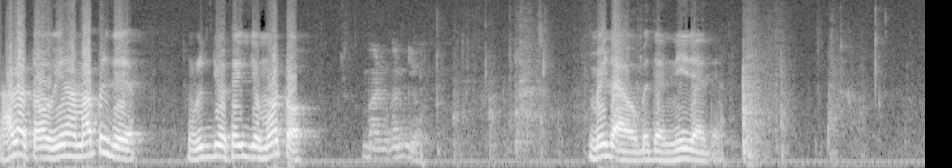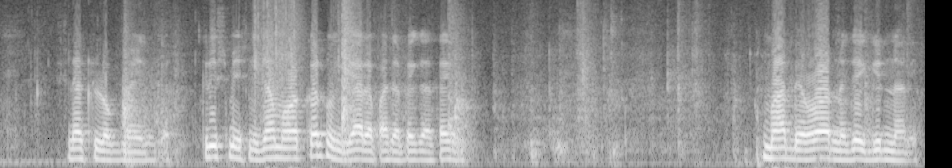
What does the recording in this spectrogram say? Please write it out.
હાલો તો વિરામ આપી દે વૃદ્ધિઓ થઈ ગયો મોટો. બંધ કરી દો મીડા આવો બધા નિરાતે નેક્સ્ટ લોગમાં એની કે. ક્રિસમસની જામાવટ કરશું ને ત્યારે પાછા ભેગા થાય મા બે વર ને જઈ ગિરનારી.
